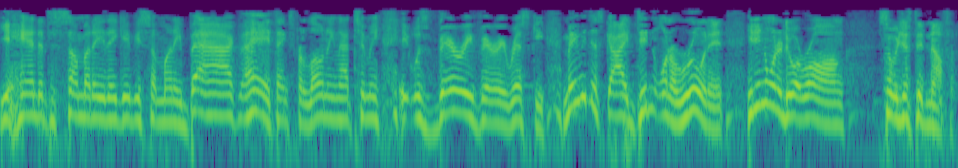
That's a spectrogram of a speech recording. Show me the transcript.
You hand it to somebody, they give you some money back. Hey, thanks for loaning that to me. It was very, very risky. Maybe this guy didn't want to ruin it. He didn't want to do it wrong, so he just did nothing.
